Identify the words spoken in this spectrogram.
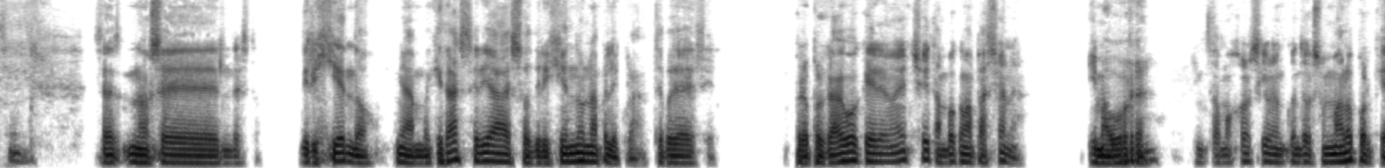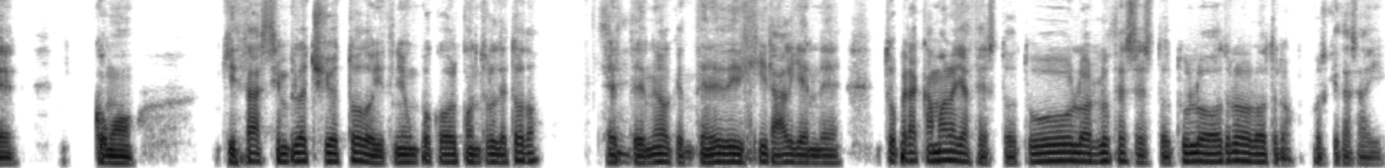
Sí. O sea, no sé esto. Dirigiendo. Mira, quizás sería eso, dirigiendo una película, te podría decir. Pero porque algo que no he hecho y tampoco me apasiona. Y me aburre. Entonces, a lo mejor sí que me encuentro que soy malo porque como quizás siempre lo he hecho yo todo y he tenido un poco el control de todo, Sí. el tener que tener dirigir a alguien de tú opera cámara y haces esto, tú los luces esto, tú lo otro, lo otro, pues quizás ahí.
